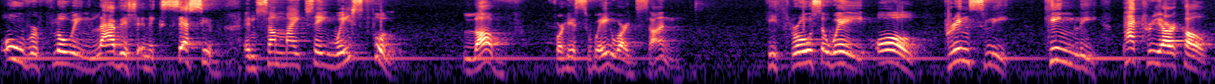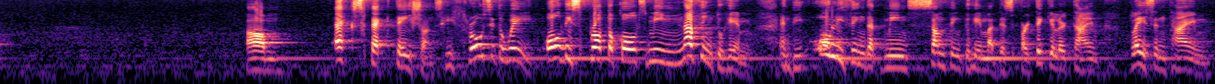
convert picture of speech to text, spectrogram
overflowing, lavish, and excessive, and some might say wasteful love for his wayward son, he throws away all princely, kingly, patriarchal um, expectations. He throws it away. All these protocols mean nothing to him. And the only thing that means something to him at this particular time, place, and time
